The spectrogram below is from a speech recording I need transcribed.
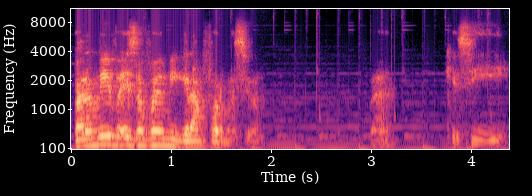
para mí esa fue mi gran formación. Que si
